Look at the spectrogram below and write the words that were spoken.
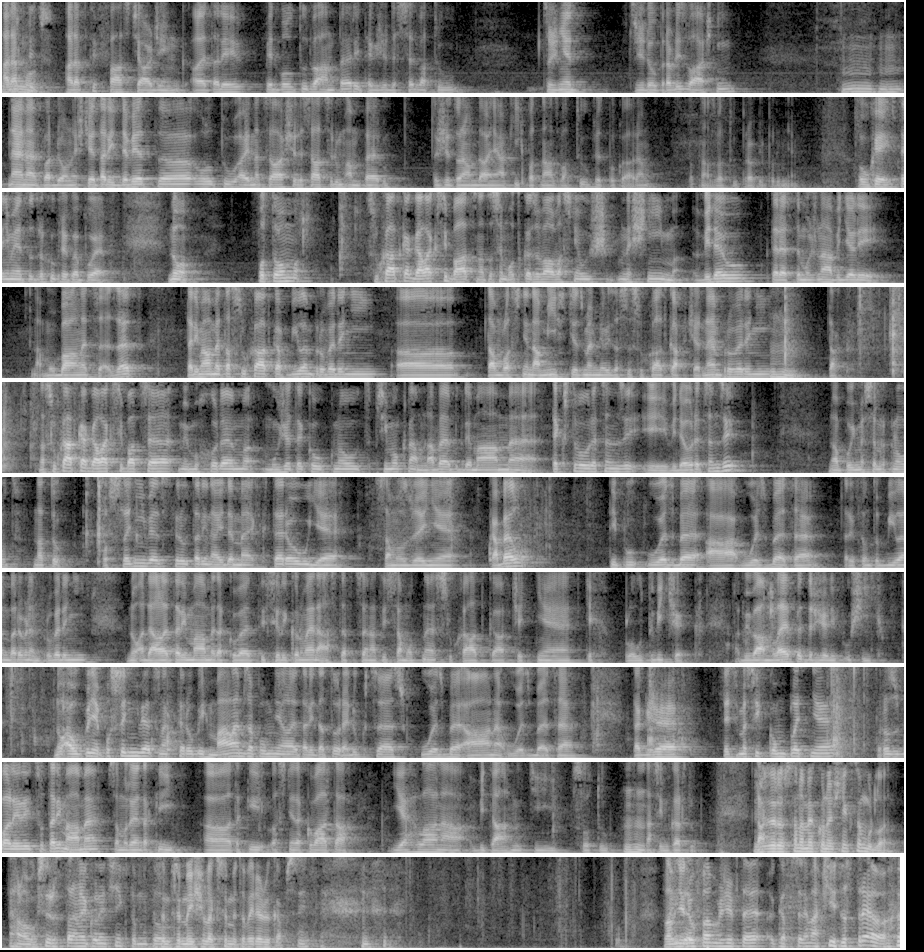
Adaptive, adaptive fast charging, ale tady 5 V 2 A, takže 10 W, což, mě, což je opravdu zvláštní. Mm-hmm. Ne, ne, pardon, ještě je tady 9 V a 1,67 A, takže to nám dá nějakých 15 W, předpokládám. 15 W pravděpodobně. OK, stejně mě to trochu překvapuje. No, potom sluchátka Galaxy Buds, na to jsem odkazoval vlastně už v dnešním videu, které jste možná viděli na mobilne.cz. Tady máme ta sluchátka v bílém provedení, a tam vlastně na místě jsme měli zase sluchátka v černém provedení. Mm-hmm. Tak. Na sluchátka Galaxy se mimochodem můžete kouknout přímo k nám na web, kde máme textovou recenzi i video recenzi. No a pojďme se mrknout na tu poslední věc, kterou tady najdeme, kterou je samozřejmě kabel typu USB a USB-C, tady v tomto bílém barevném provedení. No a dále tady máme takové ty silikonové nástavce na ty samotné sluchátka, včetně těch ploutviček, aby vám lépe drželi v uších. No a úplně poslední věc, na kterou bych málem zapomněl, je tady tato redukce z USB-A na USB-C. Takže teď jsme si kompletně rozbalili, co tady máme. Samozřejmě taky, uh, taky vlastně taková ta jehla na vytáhnutí slotu mm-hmm. na SIM kartu. Takže se dostaneme konečně k tomuhle. Ano, už se dostaneme konečně k tomuto. Já jsem přemýšlel, jak se mi to vyjde do kapsy. Hlavně doufám, že v té kapse nemáš nic ostrého.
